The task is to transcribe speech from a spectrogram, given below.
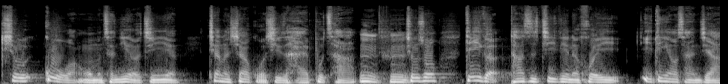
就过往我们曾经有经验，这样的效果其实还不差。嗯嗯，就是说，第一个，它是既定的会议，一定要参加。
